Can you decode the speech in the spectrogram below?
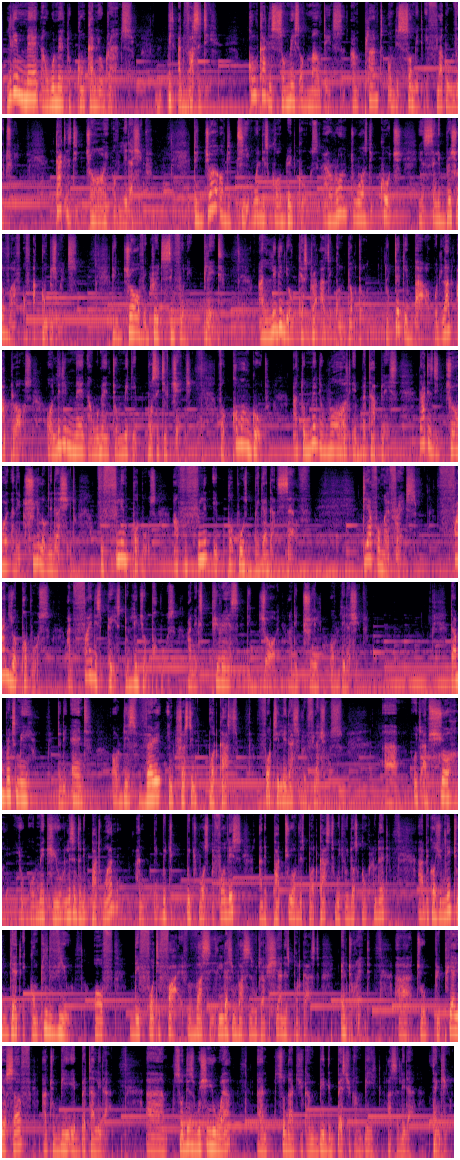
Leading men and women to conquer new grounds, beat adversity, conquer the summits of mountains, and plant on the summit a flag of victory that is the joy of leadership. The joy of the team when they score great goals and run towards the coach in celebration of, of accomplishments. The joy of a great symphony played and leading the orchestra as the conductor to take a bow with loud applause or leading men and women to make a positive change for common good and to make the world a better place. That is the joy and the thrill of leadership, fulfilling purpose and fulfilling a purpose bigger than self. Therefore, my friends, find your purpose and find a space to lead your purpose and experience the joy and the thrill of leadership. That brings me to the end of this very interesting podcast 40 Leadership Reflections, um, which I'm sure you will make you listen to the part one and the, which which was before this and the part two of this podcast, which we just concluded, uh, because you need to get a complete view of the 45 verses, leadership verses, which I've shared in this podcast, end to end, uh, to prepare yourself and to be a better leader. Um, so, this is wishing you well and so that you can be the best you can be as a leader. Thank you.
